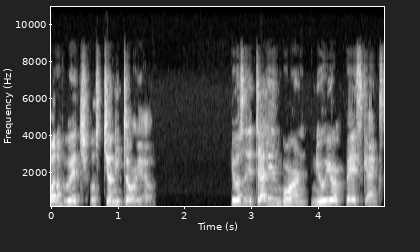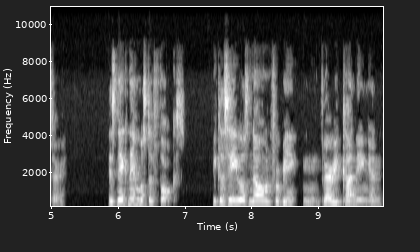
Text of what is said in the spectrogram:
one of which was Johnny Torrio. He was an Italian born, New York based gangster. His nickname was the Fox, because he was known for being mm, very cunning and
